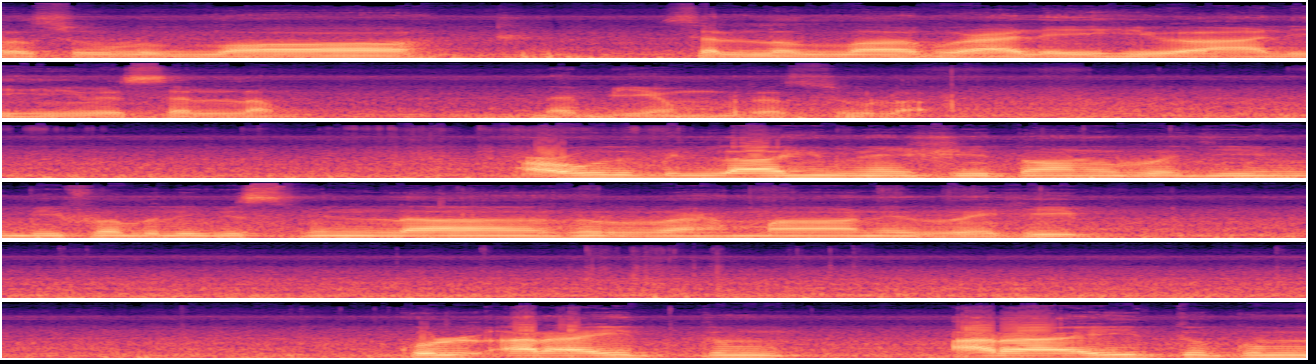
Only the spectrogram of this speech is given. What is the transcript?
ரசூலுல்லா சல்லல்லாஹு அலேஹி வ அலிஹி வசல்லம் நபியம் ரசூலா அவுது பில்லாஹி மின் ஷீத்தானுர் ரஜீம் பிஃபதுலி பிஸ்மில்லாஹிர் ரஹ்மானிர் ரஹீம் குல் அரைத்தும் அரஐத்துக்கும்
